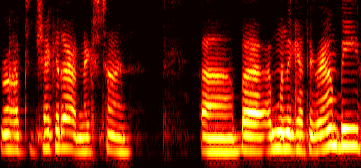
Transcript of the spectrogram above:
We'll have to check it out next time. Uh, but I'm gonna get the ground beef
